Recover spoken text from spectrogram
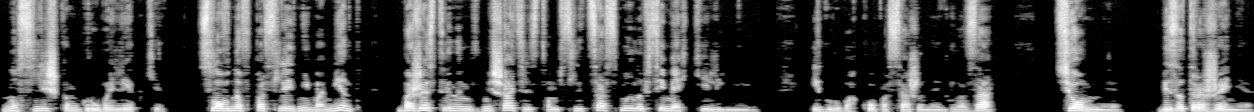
но слишком грубой лепки, словно в последний момент божественным вмешательством с лица смыло все мягкие линии, и глубоко посаженные глаза, темные, без отражения,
